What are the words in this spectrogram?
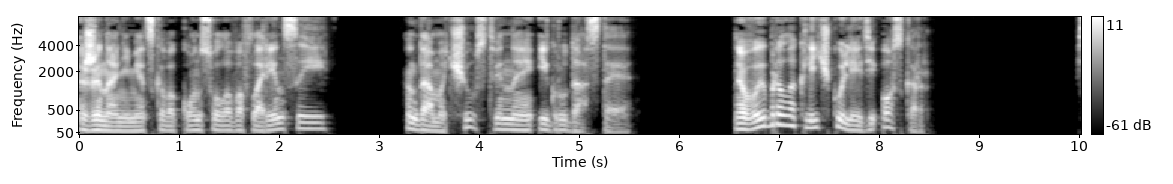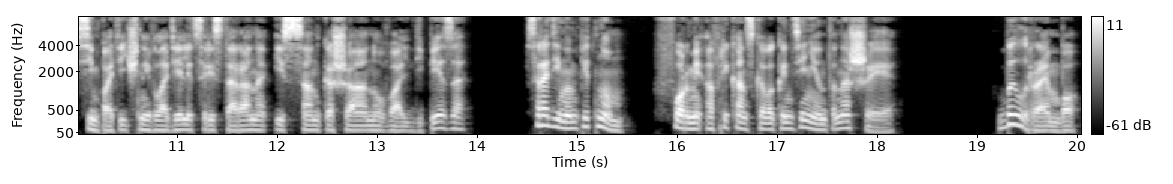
Жена немецкого консула во Флоренции, дама чувственная и грудастая, выбрала кличку леди Оскар. Симпатичный владелец ресторана из Сан-Кашиано Вальдипеза с родимым пятном в форме африканского континента на шее был Рэмбо.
